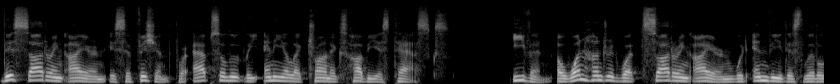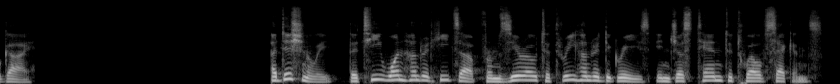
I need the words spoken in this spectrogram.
This soldering iron is sufficient for absolutely any electronics hobbyist tasks. Even a 100 watt soldering iron would envy this little guy. Additionally, the T100 heats up from 0 to 300 degrees in just 10 to 12 seconds.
